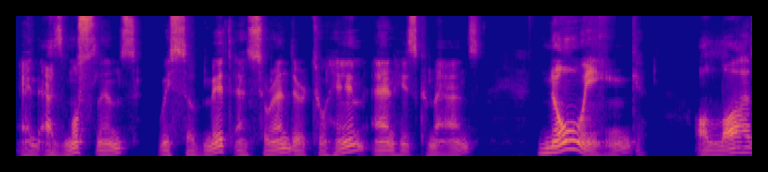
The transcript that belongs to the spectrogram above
And as Muslims, we submit and surrender to Him and His commands, knowing Allah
